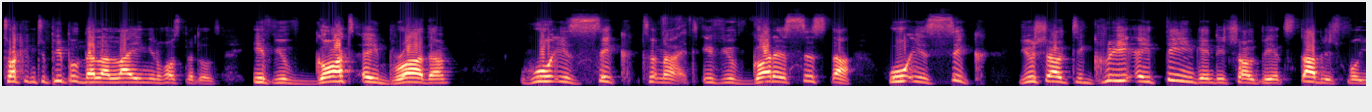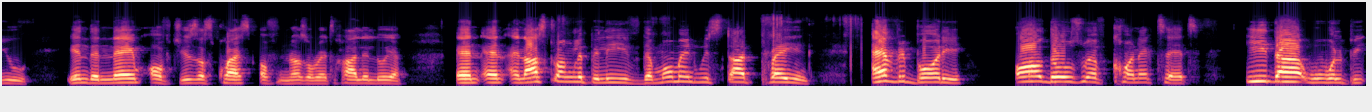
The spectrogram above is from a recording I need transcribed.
talking to people that are lying in hospitals. If you've got a brother who is sick tonight, if you've got a sister who is sick, you shall decree a thing and it shall be established for you in the name of Jesus Christ of Nazareth. Hallelujah. And and and I strongly believe the moment we start praying, everybody, all those who have connected, either we will be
